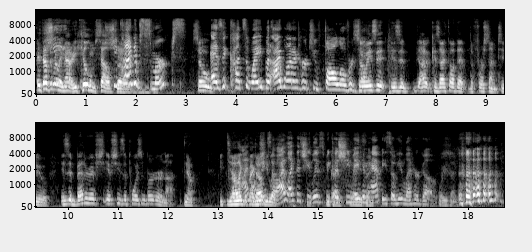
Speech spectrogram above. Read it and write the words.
her. It doesn't she- really matter. He killed himself. She so. kind of smirks So as it cuts away, but I wanted her to fall over. so dead. is it is it because I, thought that the first time too. Is it better if she, if she's a poison burger or not? No. You, I like the I fact don't that think she so. lives. I like that she lives because Okay, she what made him think? happy, so he let her go. What do you think?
